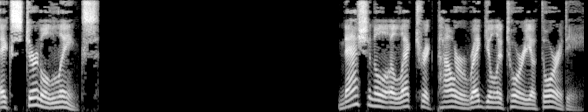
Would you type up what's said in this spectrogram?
External links. National Electric Power Regulatory Authority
